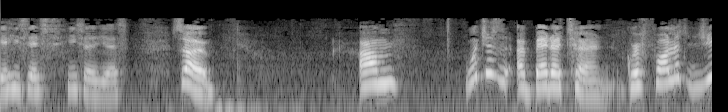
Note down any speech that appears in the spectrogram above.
Yeah, he says, he says yes. So, um, which is a better term, graphology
